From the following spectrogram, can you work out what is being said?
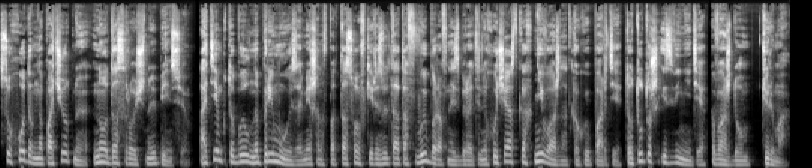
с уходом на почетную, но досрочную пенсию. А тем, кто был напрямую замешан в подтасовке результатов выборов на избирательных участках, неважно от какой партии, то тут уж, извините, ваш дом – тюрьма.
